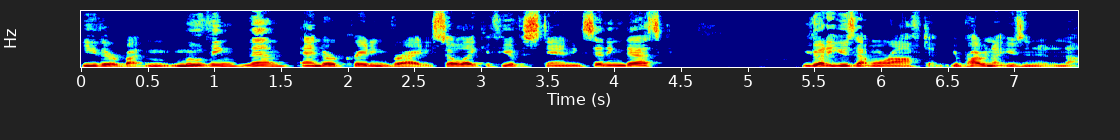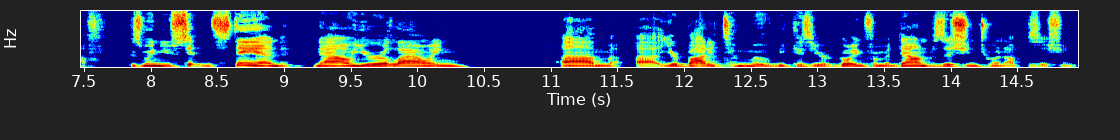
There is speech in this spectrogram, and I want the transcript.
either by moving them and or creating variety. So like if you have a standing sitting desk, you got to use that more often. You're probably not using it enough because when you sit and stand, now you're allowing um, uh, your body to move because you're going from a down position to an up position.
